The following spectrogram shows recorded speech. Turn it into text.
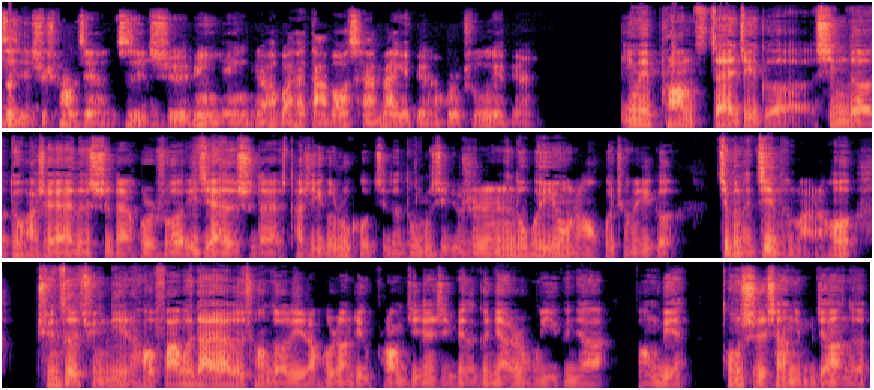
自己去创建、自己去运营，然后把它打包起来卖给别人或者出租给别人。因为 prompt 在这个新的对话式 AI 的时代，或者说 AGI 的时代，它是一个入口级的东西，就是人人都会用，然后会成为一个基本的技能嘛。然后群策群力，然后发挥大家的创造力，然后让这个 prompt 这件事情变得更加容易、更加方便。同时，像你们这样的，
